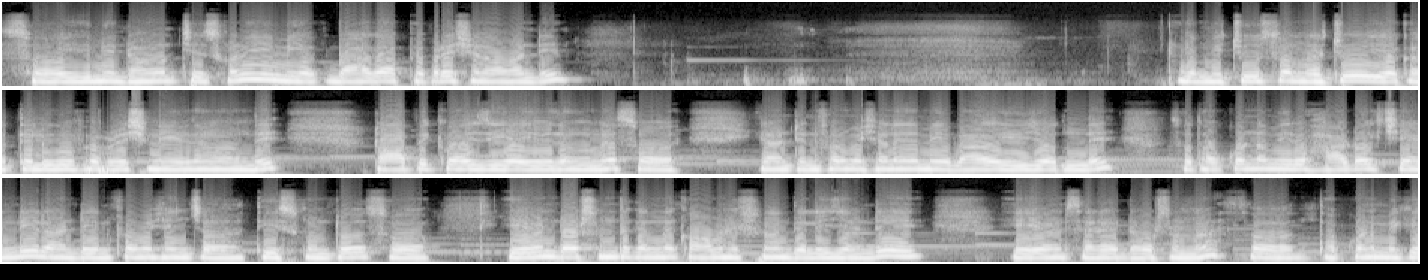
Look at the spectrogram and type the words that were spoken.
సో ఇది మీరు డౌన్లోడ్ చేసుకొని మీకు బాగా ప్రిపరేషన్ అవ్వండి. ఇంకా మీరు చూస్తుండొచ్చు ఈ యొక్క తెలుగు ప్రిపరేషన్ ఏ విధంగా ఉంది టాపిక్ వైజ్ ఏ విధంగా ఉంది. సో ఇలాంటి ఇన్ఫర్మేషన్ అనేది మీకు బాగా యూజ్ అవుతుంది. సో తప్పకుండా మీరు హార్డ్ వర్క్ చేయండి ఇలాంటి ఇన్ఫర్మేషన్ తీసుకుంటూ సో ఏమైనా డౌట్స్ ఉంటే కింద కామెంట్ సెక్షన్లో తెలియజేయండి. ఏమైనా సరే డౌట్స్ ఉన్నా సో తప్పకుండా మీకు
